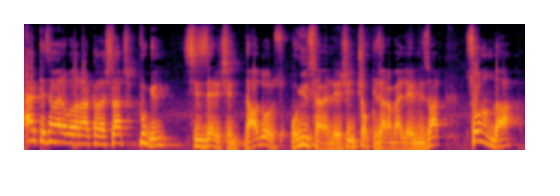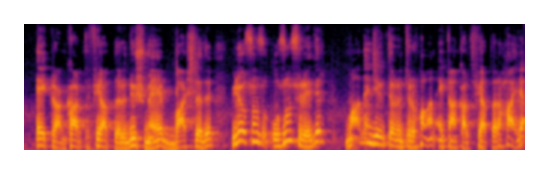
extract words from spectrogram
Herkese merhabalar arkadaşlar. Bugün sizler için, daha doğrusu oyun severler için çok güzel haberlerimiz var. Sonunda ekran kartı fiyatları düşmeye başladı. Biliyorsunuz uzun süredir madencilikten ötürü falan ekran kartı fiyatları hayli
